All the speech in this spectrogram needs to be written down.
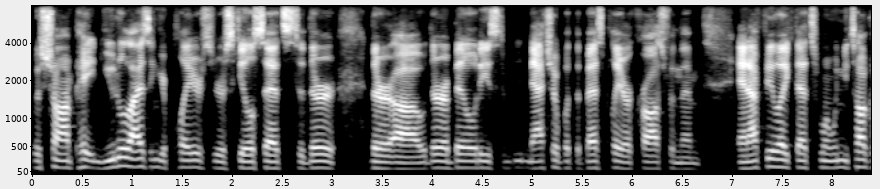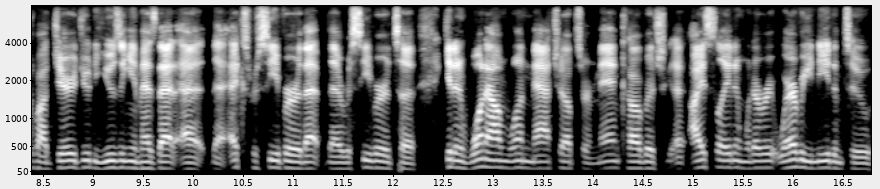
with Sean Payton, utilizing your players to their skill sets, to their their uh, their abilities to match up with the best player across from them. And I feel like that's when when you talk about Jerry Jeudy using him as that uh, that X receiver, that that receiver to get in one on one matchups or man coverage, uh, isolate him whatever wherever you need him to.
